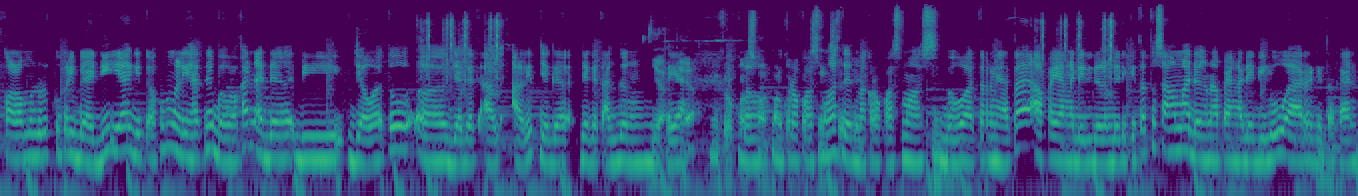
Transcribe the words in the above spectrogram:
kalau menurutku pribadi ya gitu, aku melihatnya bahwa kan ada di Jawa tuh eh, jagat ag- alit, jagat jagat ageng Ya, gitu ya. ya. Mikrokosmos, Bahwa mikrokosmos dan ya. makrokosmos Hmm. bahwa ternyata apa yang ada di dalam diri kita tuh sama dengan apa yang ada di luar gitu kan.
